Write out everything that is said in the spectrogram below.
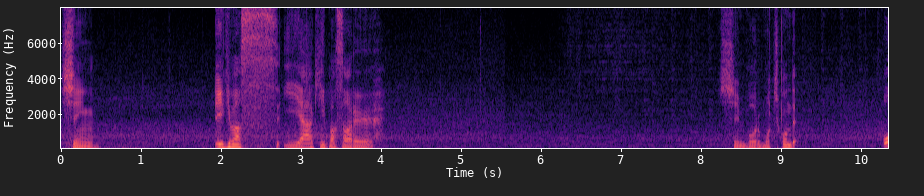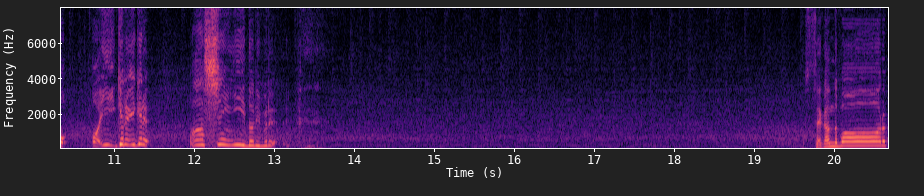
シン。いきます。いやーキーパー触る。シンボール持ち込んで。おおいけるいける。あシンいいドリブル。セカンドボール。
